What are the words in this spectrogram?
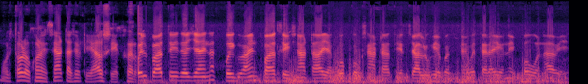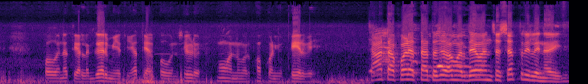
મોર થોડો ઘણો સાંટા છોટી આવશે ખરો. ઓઇલ પાતું તો જાય નથી કોઈ આઈન પાતું સાંટા આવ્યા કોક કોક સાંટા અત્યારે ચાલુ છે કાંઈ વધારે આવ્યો નહીં. પવન આવે. પવન અત્યારે ગરમી હતી. અત્યારે પવન છેડે મોહન અમારે ફફણિયું ફેરવે. સાંટા પડે ત્યાં તો જો અમારે દેવાન છે છત્રી લઈને આવી ગઈ.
